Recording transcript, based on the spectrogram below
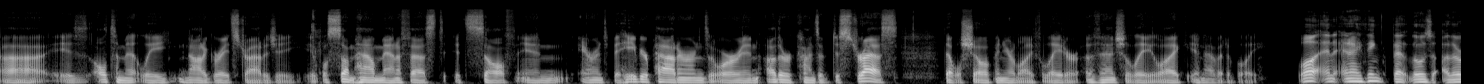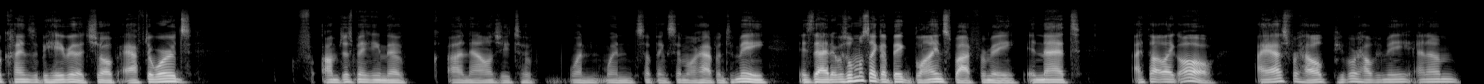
uh, is ultimately not a great strategy. It will somehow manifest itself in errant behavior patterns or in other kinds of distress that will show up in your life later, eventually, like inevitably. Well, and, and I think that those other kinds of behavior that show up afterwards, I'm just making the analogy to when when something similar happened to me is that it was almost like a big blind spot for me in that I thought like, oh, I asked for help, people are helping me, and I'm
